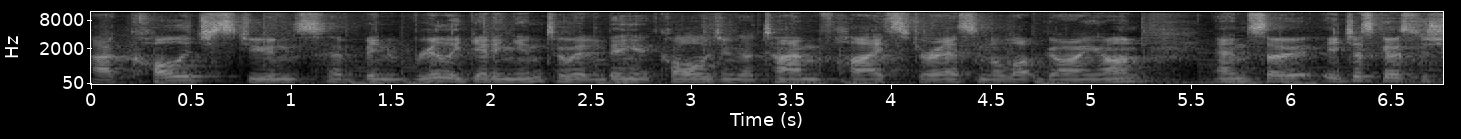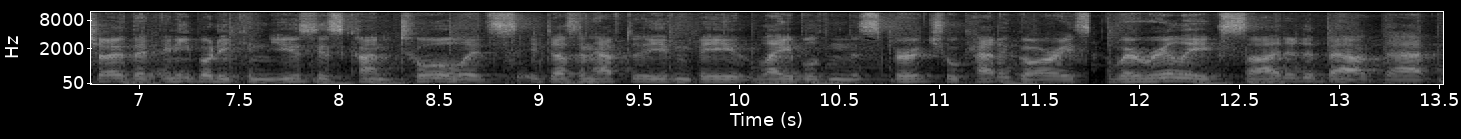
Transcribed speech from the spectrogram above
uh, college students have been really getting into into it and being at college in a time of high stress and a lot going on. And so it just goes to show that anybody can use this kind of tool. It's, it doesn't have to even be labeled in the spiritual categories. We're really excited about that.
